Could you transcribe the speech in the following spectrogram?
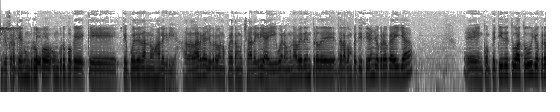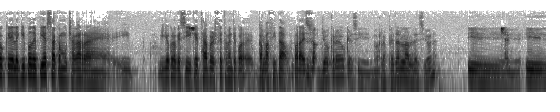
Yo creo que es un grupo un grupo que, que, puede darnos alegría. A la larga yo creo que nos puede dar mucha alegría. Y bueno, una vez dentro de, la competición yo creo que ahí ya, eh, en competir de tú a tú, yo creo que el equipo de Pierre saca mucha garra. Eh, y, yo creo que sí, que está perfectamente capacitado para eso. Yo creo que si nos respetan las lesiones y, y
